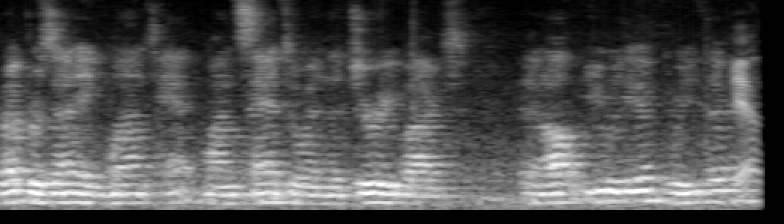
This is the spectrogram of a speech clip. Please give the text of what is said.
representing Montan- Monsanto in the jury box. And all, you were there, were you there? Yeah.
